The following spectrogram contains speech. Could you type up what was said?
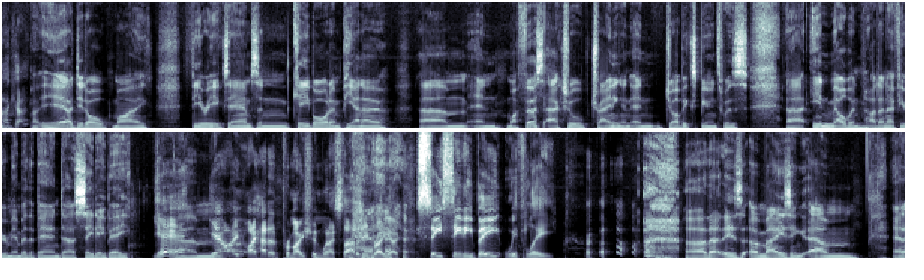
Um, Okay. uh, yeah, I did all my theory exams and keyboard and piano. Um, and my first actual training and, and job experience was uh, in Melbourne. I don't know if you remember the band uh, CDB. Yeah, Um, yeah. I, I had a promotion when I started in radio. CCDB with Lee. Uh, that is amazing. Um, and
